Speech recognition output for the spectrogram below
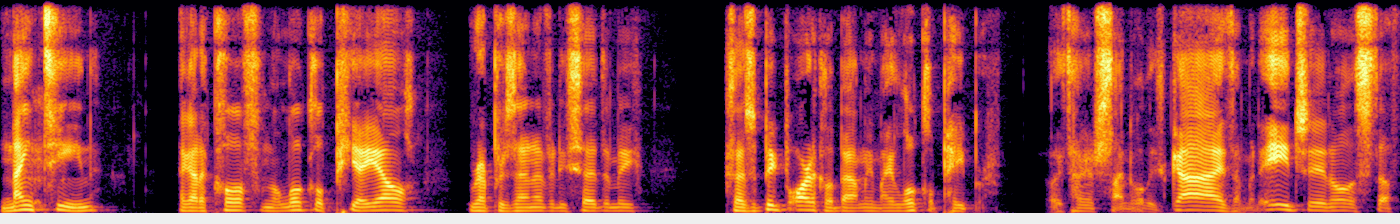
19. I got a call from the local PAL representative, and he said to me, because there's a big article about me in my local paper. Like, I signed all these guys, I'm an agent, all this stuff.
